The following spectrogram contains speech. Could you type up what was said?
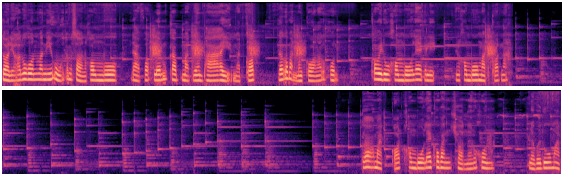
สวัสดีครับทุกคนวันนี้อู๋จะมาสอนคอมโบดาบฟอกเลมกับหมัดแวมพร์หมัดก๊อตแล้วก็หมัดมังกรนะทุกคน ก็ไปดูคอมโบแรกกันเลย เป็นคอมโบหมัดก๊อตนะ ก็หมัดก๊อตคอมโบแรกก็วันช็อตนะทุกคน เดี๋ยวไปดูหมัด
